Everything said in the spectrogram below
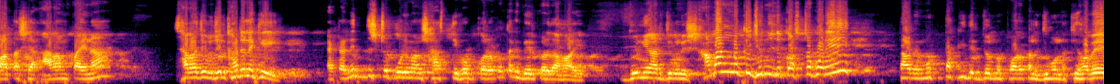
বাতাসে আরাম পায় না। সারা জীবন জেল খাটে নাকি? একটা নির্দিষ্ট পরিমাণ শাস্তি ভোগ করার পর তাকে বের করে দেওয়া হয়। দুনিয়ার জীবনে সামান্য কিছু যদি কষ্ট করি, তাহলে মোত্তাকিদের জন্য পরকালে জীবনটা কি হবে?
